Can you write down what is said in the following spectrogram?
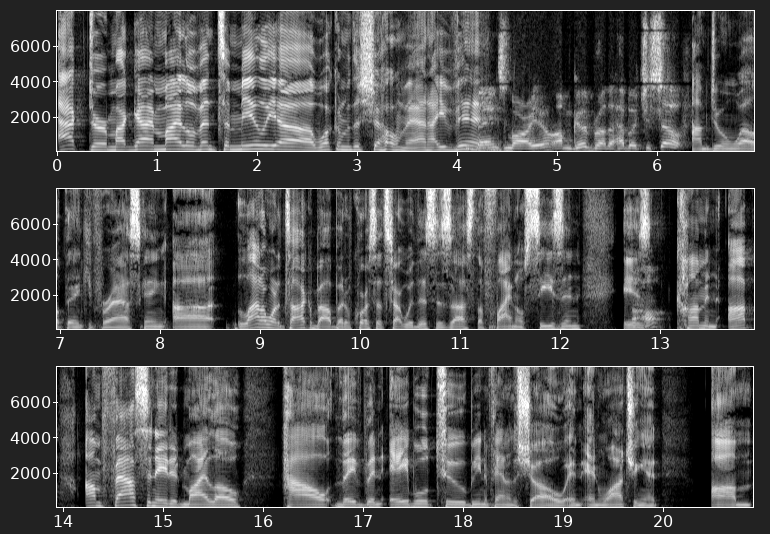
actor, my guy Milo Ventimiglia. Welcome to the show, man. How you been? Thanks, Mario. I'm good, brother. How about yourself? I'm doing well. Thank you for asking. Uh, a lot I want to talk about, but of course, let's start with This Is Us. The final season is Uh-huh. coming up. I'm fascinated, Milo, how they've been able to, being a fan of the show and, and watching it, um,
